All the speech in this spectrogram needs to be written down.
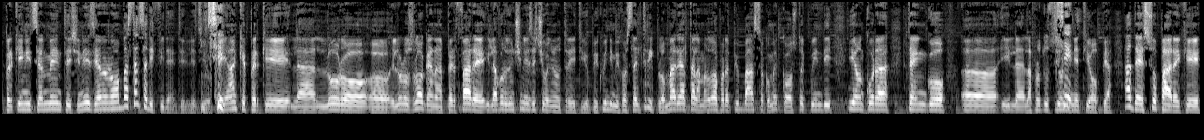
perché inizialmente i cinesi erano abbastanza diffidenti degli etiopi, Sì. anche perché loro, eh, il loro slogan per fare il lavoro di un cinese ci vogliono tre etiopi, quindi mi costa il triplo, ma in realtà la manodopera è più bassa come costo e quindi io ancora tengo eh, il- la produzione Sì. in Etiopia. Adesso pare che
